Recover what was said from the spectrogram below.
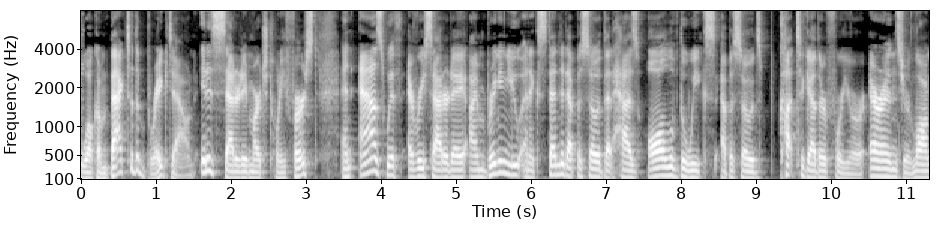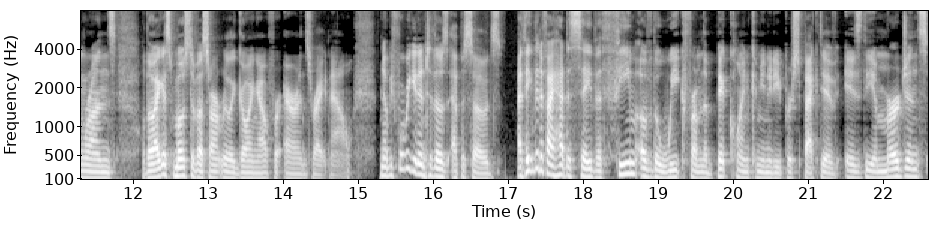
Welcome back to the breakdown. It is Saturday, March 21st, and as with every Saturday, I'm bringing you an extended episode that has all of the week's episodes cut together for your errands, your long runs, although I guess most of us aren't really going out for errands right now. Now, before we get into those episodes, I think that if I had to say the theme of the week from the Bitcoin community perspective is the emergence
